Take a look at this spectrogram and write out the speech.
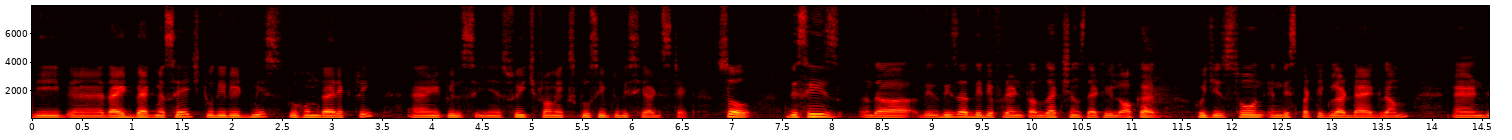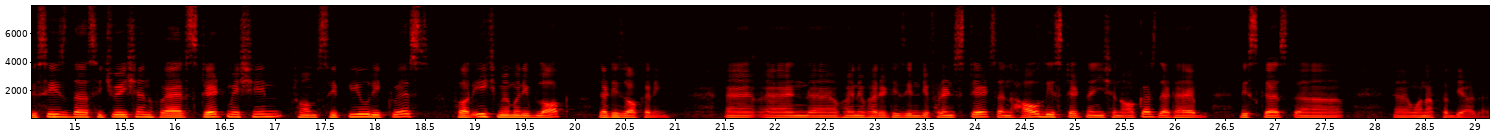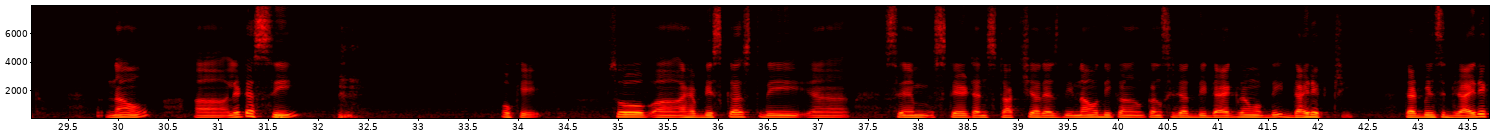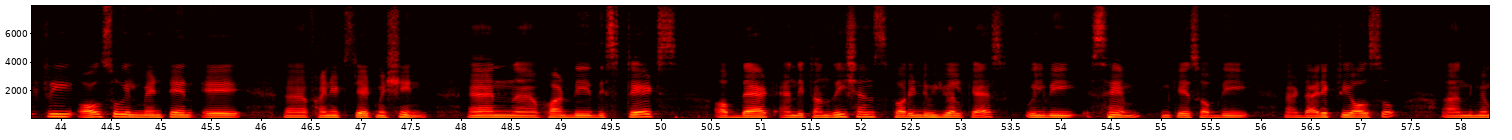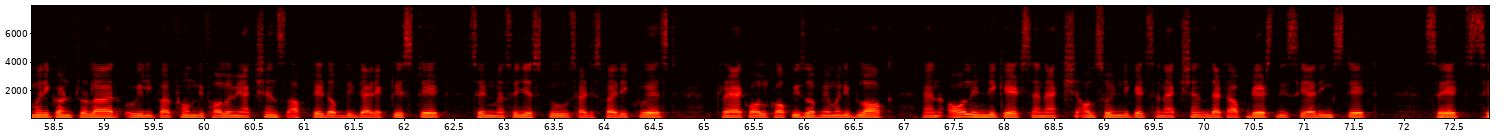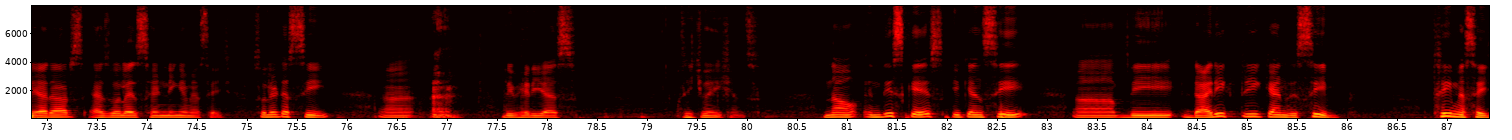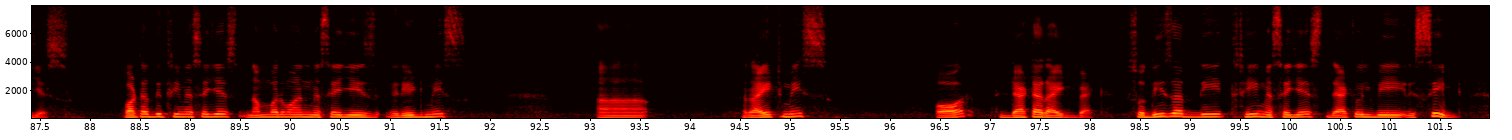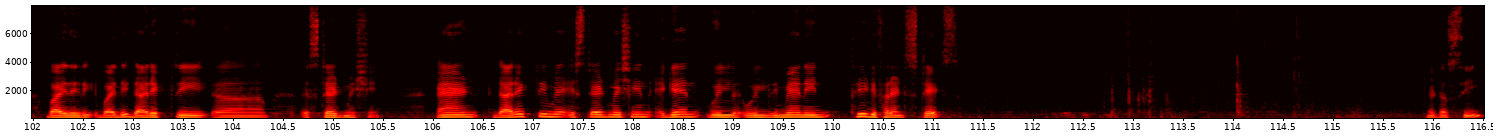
the uh, write back message to the read miss to home directory and it will switch from exclusive to the shared state. So, this is the, the these are the different transactions that will occur which is shown in this particular diagram and this is the situation where state machine from CPU requests for each memory block that is occurring uh, and uh, whenever it is in different states and how this state transition occurs that I have discussed uh, one after the other. Now, let us see okay. So, I have discussed the same state and structure as the now the con consider the diagram of the directory that means the directory also will maintain a uh, finite state machine. And uh, what the, the states of that and the transitions for individual cache will be same in case of the uh, directory also. And the memory controller will perform the following actions update of the directory state, send messages to satisfy request, track all copies of memory block and all indicates an action also indicates an action that updates the sharing state set sharers as well as sending a message. So, let us see uh, the various situations. Now, in this case you can see uh, the directory can receive three messages. What are the three messages? Number one message is read miss, uh, write miss or data write back. So, these are the three messages that will be received by the by the directory uh, state machine. And directory state machine again will will remain in three different states. Let us see.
